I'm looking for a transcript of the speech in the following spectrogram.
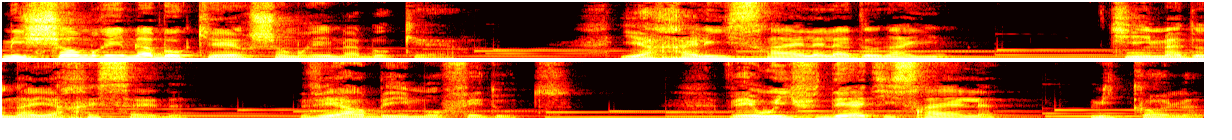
Mishomrim la boker, shomrim la boker. Yachal Israël el Adonai, ki im Adonai achesed, ve'arbeim ofedut. Ve'uif deat Israël, mikol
